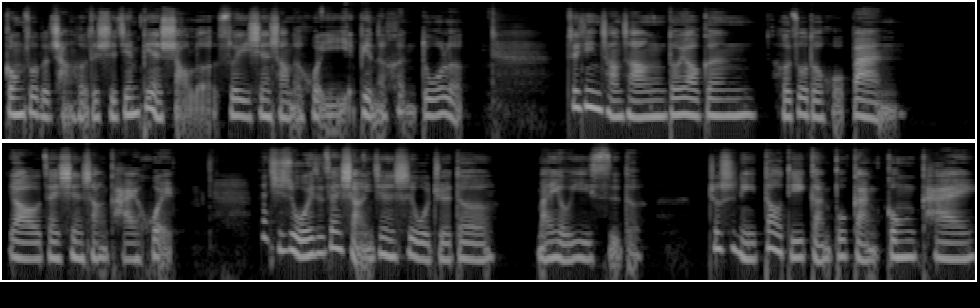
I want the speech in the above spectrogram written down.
工作的场合的时间变少了，所以线上的会议也变得很多了。最近常常都要跟合作的伙伴要在线上开会，但其实我一直在想一件事，我觉得蛮有意思的。就是你到底敢不敢公开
